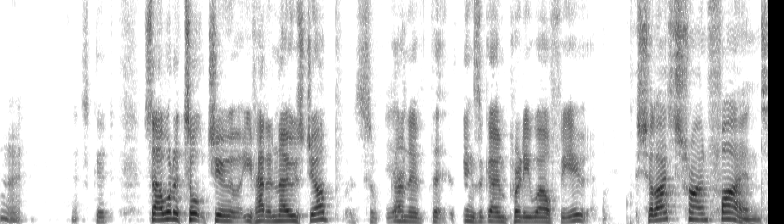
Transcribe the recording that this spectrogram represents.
All right. That's good. So I want to talk to you. You've had a nose job. So Yeah. kind of th- things are going pretty well for you. Shall I try and find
